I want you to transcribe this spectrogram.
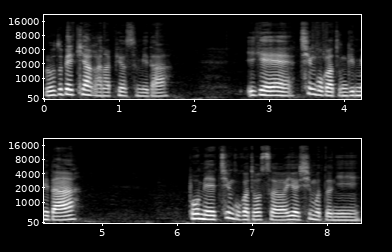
로드베키아가 하나 피었습니다. 이게 친구가 준 겁니다. 봄에 친구가 줘서 여 심었더니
